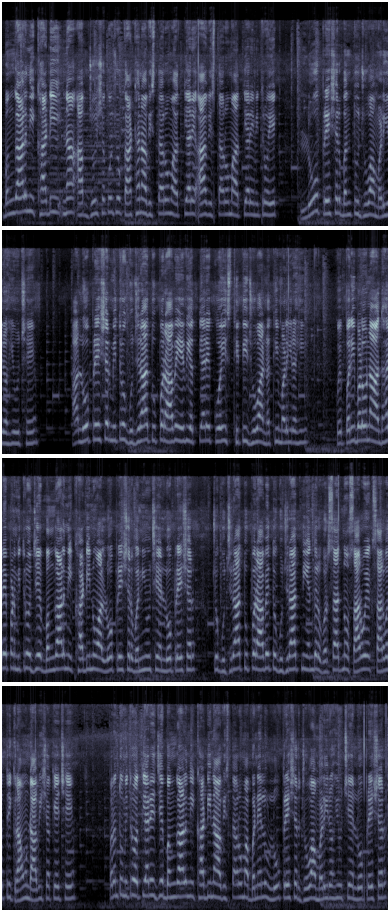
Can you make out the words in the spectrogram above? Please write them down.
બંગાળની ખાડીના આપ જોઈ શકો છો, કાંઠાના વિસ્તારોમાં અત્યારે, આ વિસ્તારોમાં અત્યારે મિત્રો એક લો પ્રેશર બનતું જોવા મળી રહ્યું છે. આ લો પ્રેશર મિત્રો ગુજરાત ઉપર આવે એવી અત્યારે કોઈ સ્થિતિ જોવા નથી મળી રહી. કોઈ પરિબળોના આધારે પણ મિત્રો જે બંગાળની ખાડીનું આ લો પ્રેશર બન્યું છે, લો પ્રેશર જો ગુજરાત ઉપર આવે તો ગુજરાતની અંદર વરસાદનો સારો એક સાર્વત્રિક રાઉન્ડ આવી શકે છે. પરંતુ મિત્રો, અત્યારે જે બંગાળની ખાડીના વિસ્તારોમાં બનેલું લો પ્રેશર જોવા મળી રહ્યું છે. લો પ્રેશર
